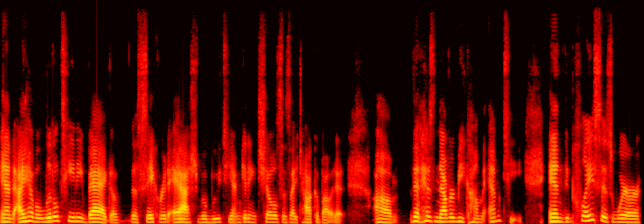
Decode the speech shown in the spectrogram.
and I have a little teeny bag of the sacred ash vibhuti. I'm getting chills as I talk about it. Um, that has never become empty. And the places where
